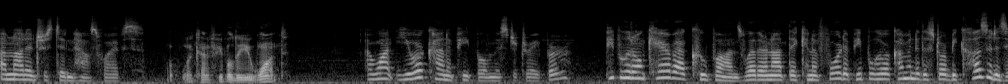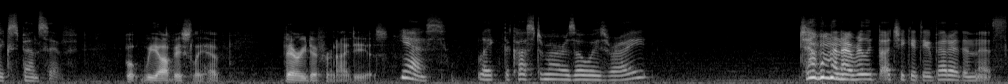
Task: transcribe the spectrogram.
I'm not interested in housewives. What kind of people do you want? I want your kind of people, Mr. Draper. People who don't care about coupons, whether or not they can afford it. People who are coming to the store because it is expensive. Well, we obviously have very different ideas. Yes, like the customer is always right. Gentlemen, I really thought you could do better than this.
